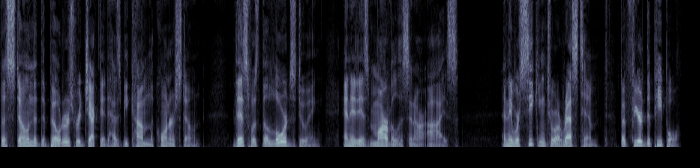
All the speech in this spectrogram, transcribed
The stone that the builders rejected has become the cornerstone. This was the Lord's doing, and it is marvelous in our eyes. And they were seeking to arrest him, but feared the people,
